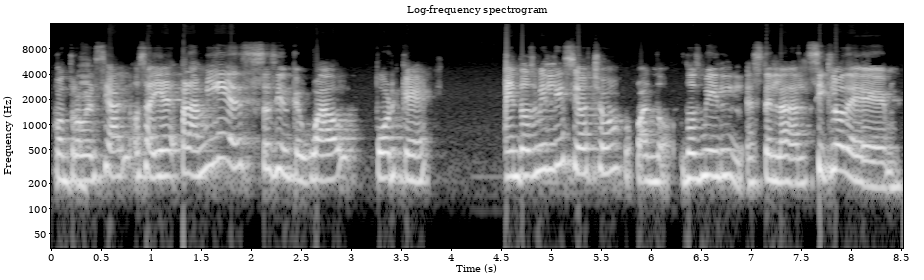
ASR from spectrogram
controversial. O sea, y para mí es así que wow, porque en 2018, cuando 2000, este, la- el ciclo de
